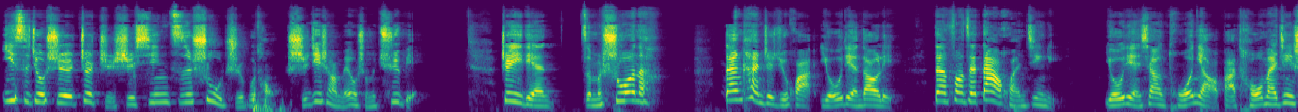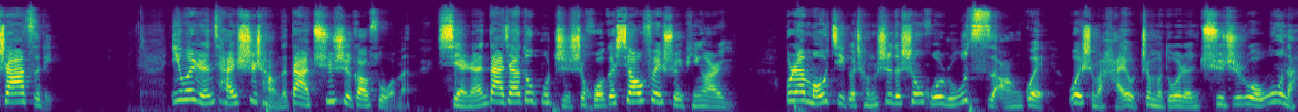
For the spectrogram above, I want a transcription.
意思就是这只是薪资数值不同，实际上没有什么区别。这一点怎么说呢？单看这句话有点道理。但放在大环境里，有点像鸵鸟把头埋进沙子里。因为人才市场的大趋势告诉我们，显然大家都不只是活个消费水平而已，不然某几个城市的生活如此昂贵，为什么还有这么多人趋之若鹜呢？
